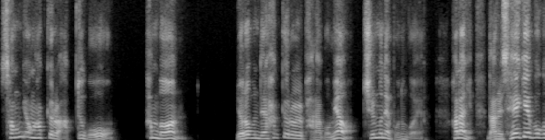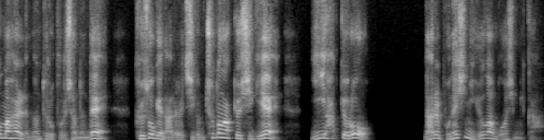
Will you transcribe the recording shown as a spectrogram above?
성경 학교를 앞두고 한번 여러분들 학교를 바라보며 질문해 보는 거예요. 하나님, 나를 세계 복음화 할 랩런트로 부르셨는데 그 속에 나를 지금 초등학교 시기에 이 학교로 나를 보내신 이유가 무엇입니까?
